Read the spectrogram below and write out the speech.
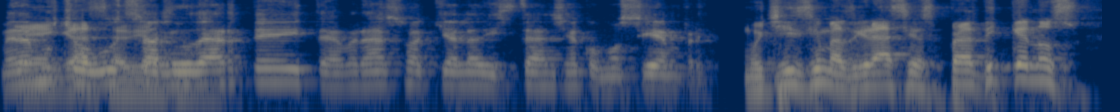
Me da mucho gusto saludarte y te abrazo aquí a la distancia, como siempre. Muchísimas gracias. Platícanos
